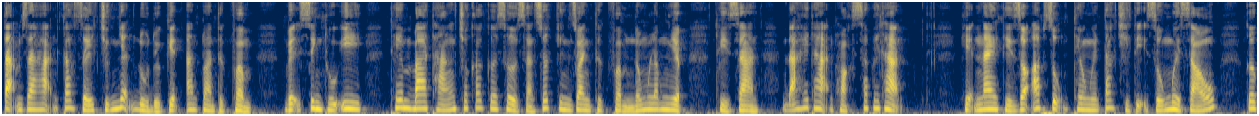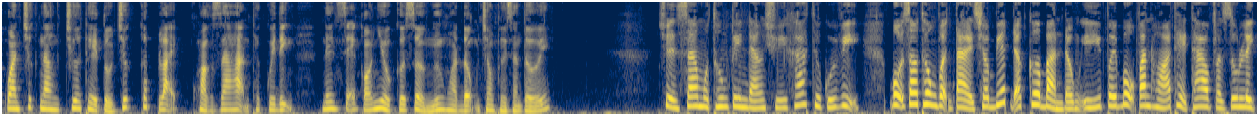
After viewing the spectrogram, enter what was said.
tạm gia hạn các giấy chứng nhận đủ điều kiện an toàn thực phẩm, vệ sinh thú y thêm 3 tháng cho các cơ sở sản xuất kinh doanh thực phẩm nông lâm nghiệp, thủy sản đã hết hạn hoặc sắp hết hạn. Hiện nay thì do áp dụng theo nguyên tắc chỉ thị số 16, cơ quan chức năng chưa thể tổ chức cấp lại hoặc gia hạn theo quy định nên sẽ có nhiều cơ sở ngưng hoạt động trong thời gian tới. Chuyển sang một thông tin đáng chú ý khác thưa quý vị, Bộ Giao thông Vận tải cho biết đã cơ bản đồng ý với Bộ Văn hóa Thể thao và Du lịch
